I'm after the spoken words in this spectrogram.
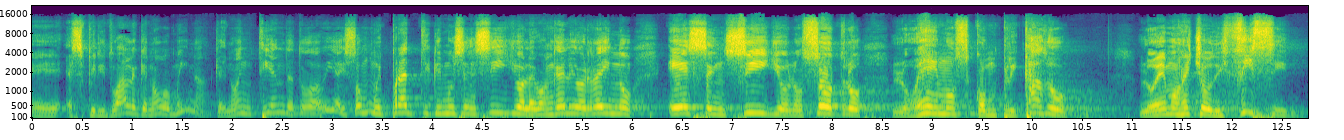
eh, espirituales que no domina, que no entiende todavía y son muy prácticas y muy sencillos. El Evangelio del Reino es sencillo, nosotros lo hemos complicado, lo hemos hecho difícil,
